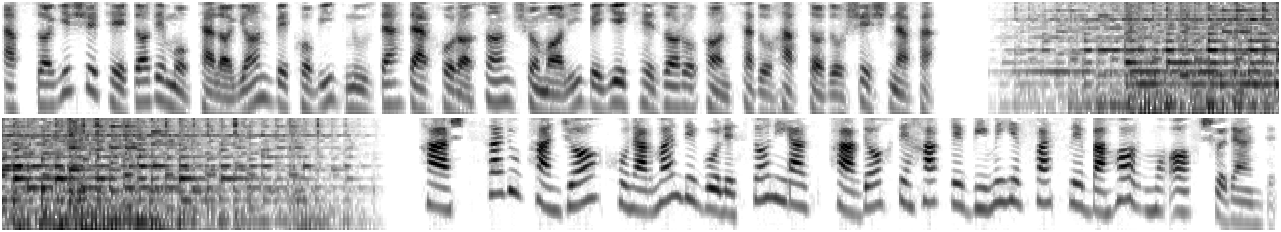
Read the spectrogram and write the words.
افزایش تعداد مبتلایان به کووید 19 در خراسان شمالی به 1576 نفر. پنجاه هنرمند گلستانی از پرداخت حق بیمه فصل بهار معاف شدند.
